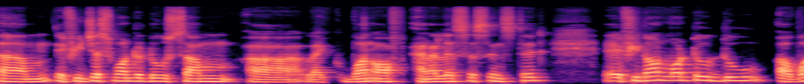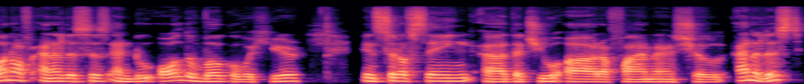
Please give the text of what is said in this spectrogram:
um, if you just want to do some uh, like one-off analysis instead. If you don't want to do a one-off analysis and do all the work over here, instead of saying uh, that you are a financial analyst,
